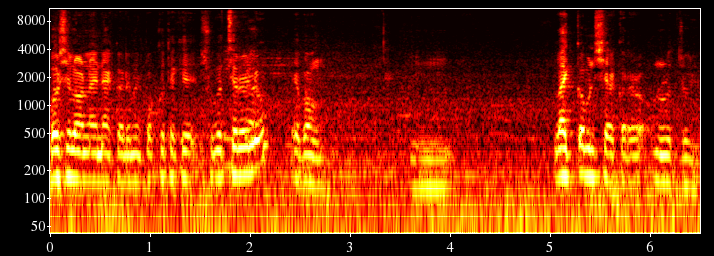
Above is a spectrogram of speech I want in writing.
বরিশাল অনলাইন একাডেমির পক্ষ থেকে শুভেচ্ছা রইল এবং লাইক কমেন্ট শেয়ার করার অনুরোধ রইল।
